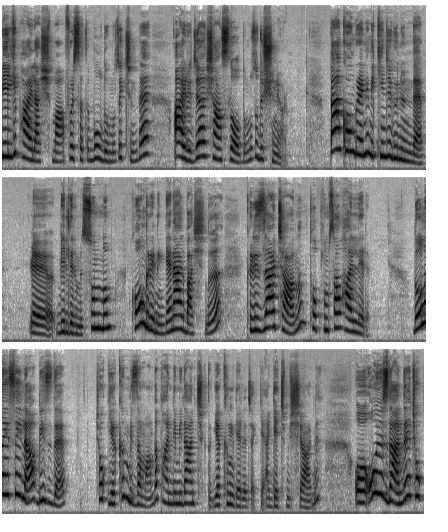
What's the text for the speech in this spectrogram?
bilgi paylaşma fırsatı bulduğumuz için de ayrıca şanslı olduğumuzu düşünüyorum. Ben kongrenin ikinci gününde e, bildirimi sundum. Kongrenin genel başlığı krizler çağının toplumsal halleri. Dolayısıyla biz de çok yakın bir zamanda pandemiden çıktık. Yakın gelecek, yani geçmiş yani. O, yüzden de çok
